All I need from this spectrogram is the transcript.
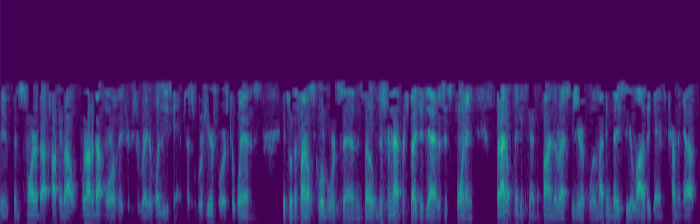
they've been smart about talking about we're not about moral victories. We're ready to win these games. That's what we're here for is to win. It's what the final scoreboard said. And so just from that perspective, yeah, it was disappointing. But I don't think it's going to define the rest of the year for them. I think they see a lot of the games coming up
